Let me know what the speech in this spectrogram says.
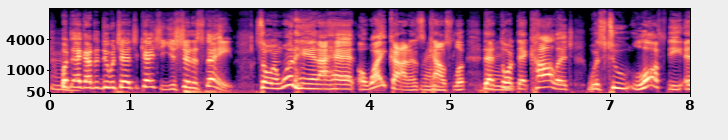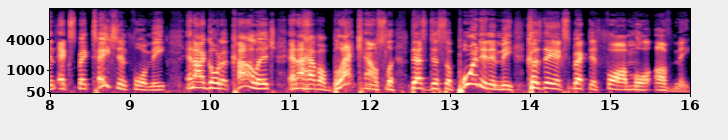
Hmm. What that got to do with your education? You should have stayed. So, in one hand, I had a white guidance Right. counselor that Right. thought that college was too lofty an expectation for me. And I go to college and I have a black counselor that's disappointed in me because they expected far more of me.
